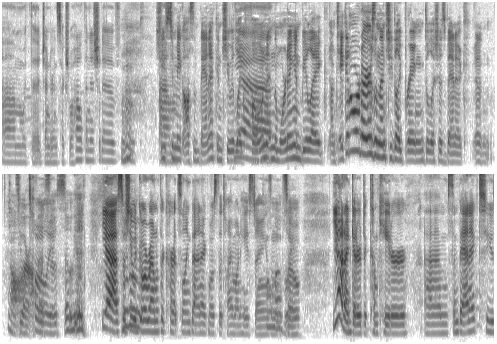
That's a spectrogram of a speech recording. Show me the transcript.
um, with the Gender and Sexual Health Initiative. She used to make awesome bannock, and she would like yeah. phone in the morning and be like, "I'm taking orders," and then she'd like bring delicious bannock and Aw, to our totally. office. It was so good. Yeah, so she would go around with her cart selling bannock most of the time on Hastings, and lovely. so yeah, and I'd get her to come cater um, some bannock to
